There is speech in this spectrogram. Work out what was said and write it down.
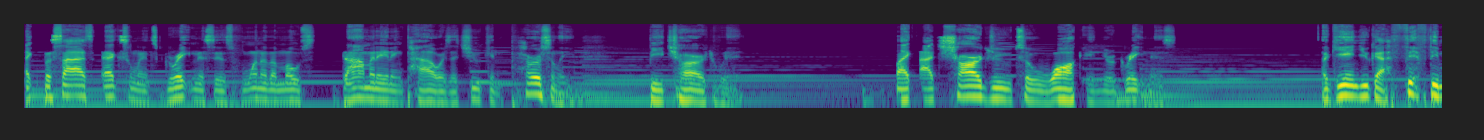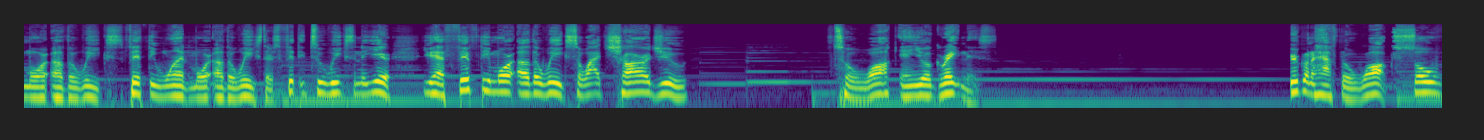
Like besides excellence, greatness is one of the most dominating powers that you can personally be charged with. Like I charge you to walk in your greatness. Again, you got 50 more other weeks, 51 more other weeks. There's 52 weeks in a year. You have 50 more other weeks. So I charge you to walk in your greatness. You're going to have to walk so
